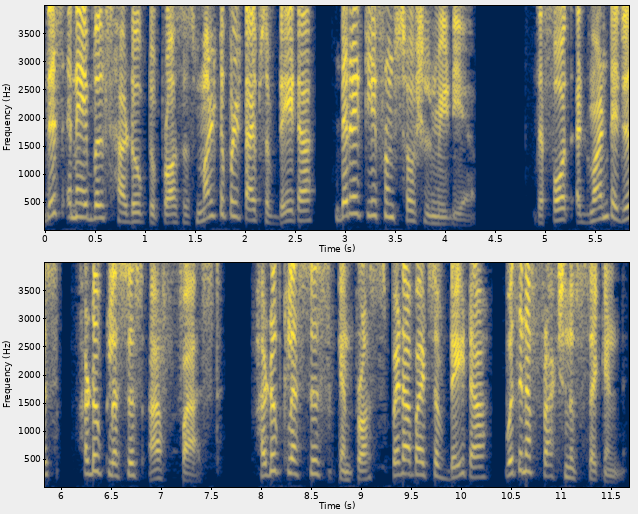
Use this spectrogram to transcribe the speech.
This enables Hadoop to process multiple types of data directly from social media. The fourth advantage is Hadoop clusters are fast. Hadoop clusters can process petabytes of data within a fraction of a second.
